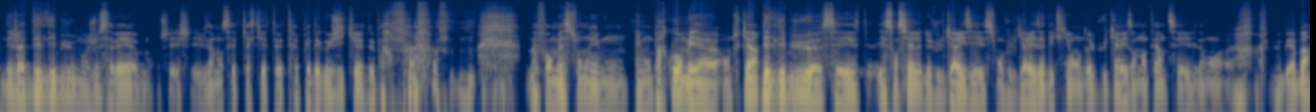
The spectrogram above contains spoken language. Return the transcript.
déjà dès le début, moi je savais, j'ai évidemment cette casquette très pédagogique de par ma, formation et mon, et mon parcours, mais en tout cas dès le début c'est essentiel de vulgariser. Si on vulgarise à des clients, on doit le vulgariser en interne, c'est évidemment le BABA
